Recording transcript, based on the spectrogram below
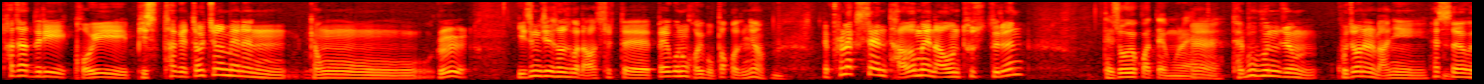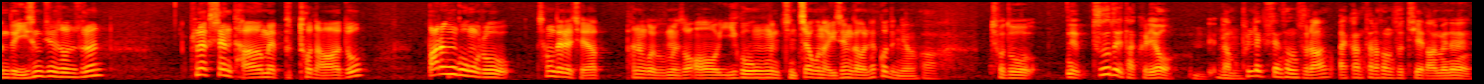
타자들이 거의 비슷하게 쩔쩔매는 경우를 이승진 선수가 나왔을 때 빼고는 거의 못 봤거든요. 근데 플렉센 다음에 나온 투수들은 대조 효과 때문에 예, 대부분 좀 고전을 많이 했어요. 근데 이승진 선수는 플렉센 다음에 붙어 나와도 빠른 공으로 상대를 제압하는 걸 보면서 어, 이 공은 진짜구나 이 생각을 했거든요. 아, 저도 근데 투수들이 다 그래요. 일단 음. 플렉센 선수랑 알칸타라 선수 뒤에 나오면은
